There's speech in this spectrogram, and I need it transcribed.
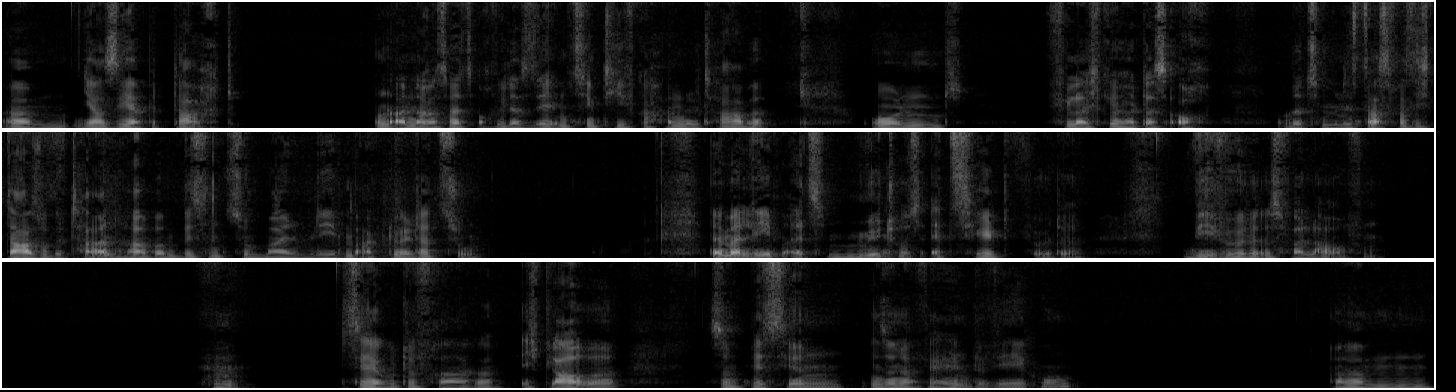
ähm, ja sehr bedacht und andererseits auch wieder sehr instinktiv gehandelt habe. Und vielleicht gehört das auch, oder zumindest das, was ich da so getan habe, ein bisschen zu meinem Leben aktuell dazu. Wenn mein Leben als Mythos erzählt würde, wie würde es verlaufen? Hm. Sehr gute Frage. Ich glaube, so ein bisschen in so einer Wellenbewegung. Ähm,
